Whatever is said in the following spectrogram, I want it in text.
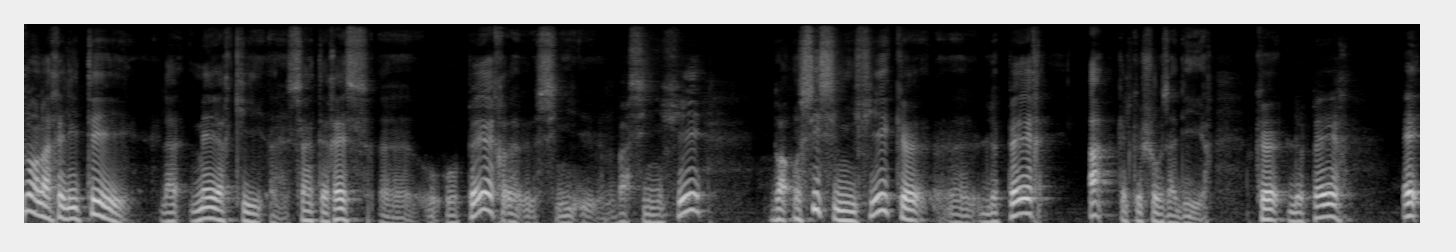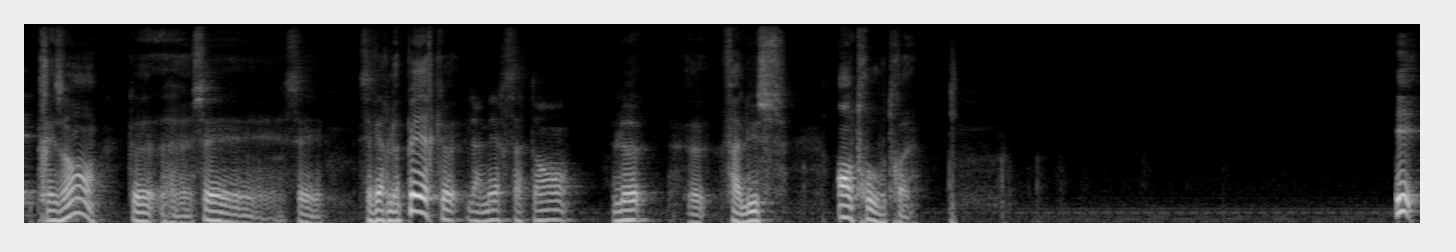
dans la réalité, la mère qui euh, s'intéresse euh, au, père euh, va signifier, doit aussi signifier que le père a quelque chose à dire, que le père est présent, que c'est vers le père que la mère s'attend le phallus, entre autres. Et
